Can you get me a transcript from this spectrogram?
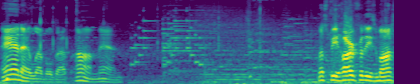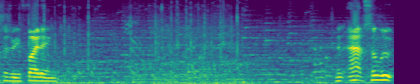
And I leveled up. Oh, man. Must be hard for these monsters to be fighting. An absolute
